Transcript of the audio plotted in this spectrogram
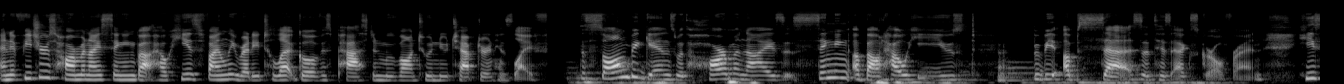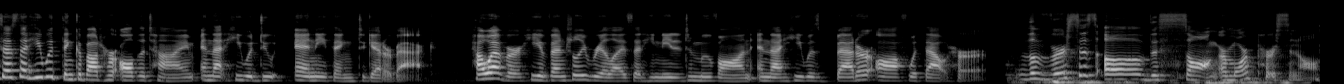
and it features Harmonize singing about how he is finally ready to let go of his past and move on to a new chapter in his life. The song begins with Harmonize singing about how he used to be obsessed with his ex girlfriend. He says that he would think about her all the time and that he would do anything to get her back. However, he eventually realized that he needed to move on and that he was better off without her. The verses of the song are more personal.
